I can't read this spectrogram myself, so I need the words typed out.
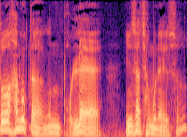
또 한국당은 본래 인사청문회에서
